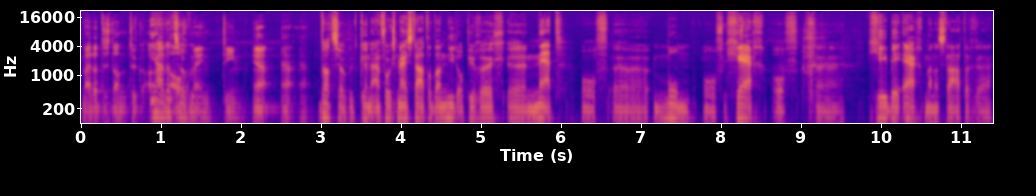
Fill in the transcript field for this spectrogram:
Maar dat is dan natuurlijk ja, een algemeen team. Ja, ja, ja. Dat zou goed kunnen. En volgens mij staat er dan niet op je rug uh, net of uh, MON of GER of uh, GBR, maar dan staat er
